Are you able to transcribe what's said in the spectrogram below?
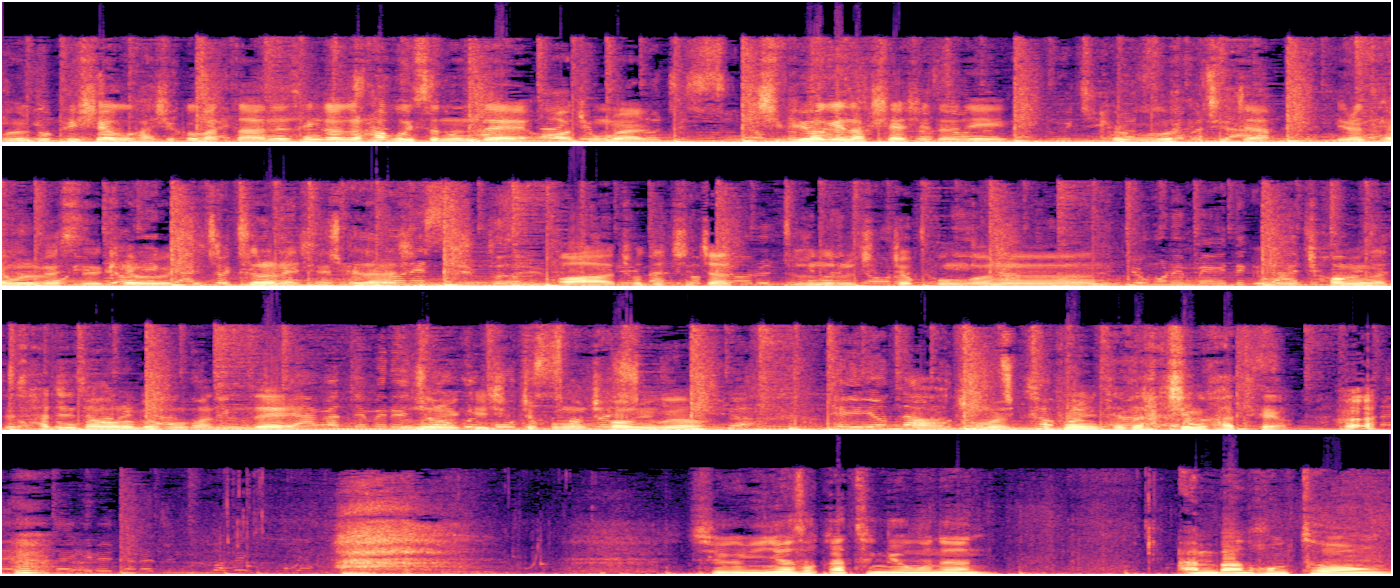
오늘 높이시하고 가실 것 같다는 생각을 하고 있었는데 어, 정말 집요하게 낚시하시더니 결국은 진짜 이런 대물베스, 개물베스 진짜 끌어내시네. 대단하시네. 와, 저도 진짜 눈으로 직접 본 거는 이번이 처음인 것 같아요. 사진상으로 몇 번 봤는데 눈으로 이렇게 직접 본 건 처음이고요. 아, 정말 서프로님 대단하신 것 같아요. 지금 이 녀석 같은 경우는 안반 홈통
